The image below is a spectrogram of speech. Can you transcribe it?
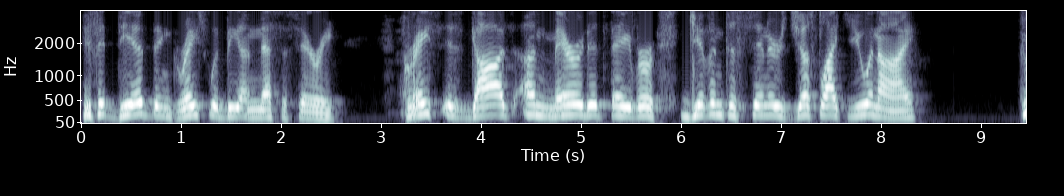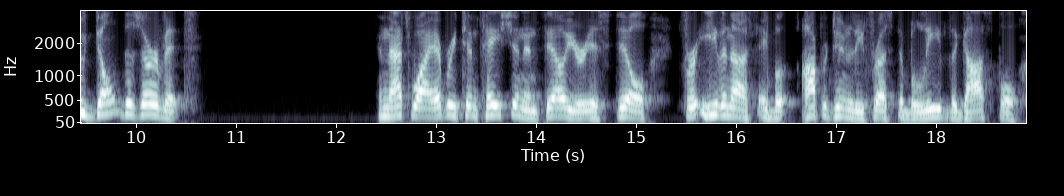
If it did, then grace would be unnecessary. Grace is God's unmerited favor given to sinners just like you and I who don't deserve it. And that's why every temptation and failure is still, for even us, an opportunity for us to believe the gospel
